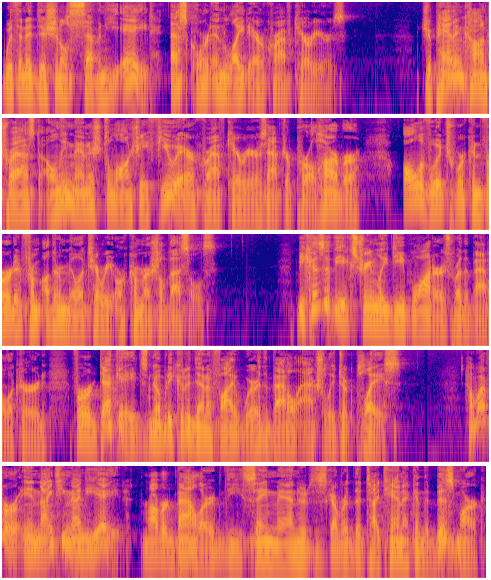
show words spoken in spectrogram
with an additional 78 escort and light aircraft carriers. Japan, in contrast, only managed to launch a few aircraft carriers after Pearl Harbor, all of which were converted from other military or commercial vessels. Because of the extremely deep waters where the battle occurred, for decades nobody could identify where the battle actually took place. However, in 1998, Robert Ballard, the same man who discovered the Titanic and the Bismarck,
